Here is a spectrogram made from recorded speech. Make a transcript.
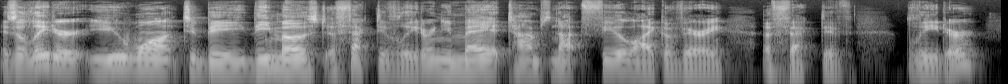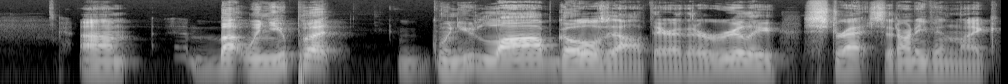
As a leader, you want to be the most effective leader, and you may at times not feel like a very effective leader. Um, but when you put when you lob goals out there that are really stretched, that aren't even like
